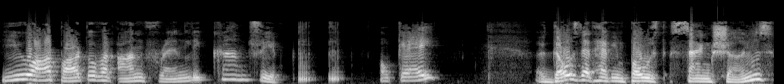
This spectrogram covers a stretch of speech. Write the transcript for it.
you are part of an unfriendly country. Okay? Those that have imposed sanctions,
